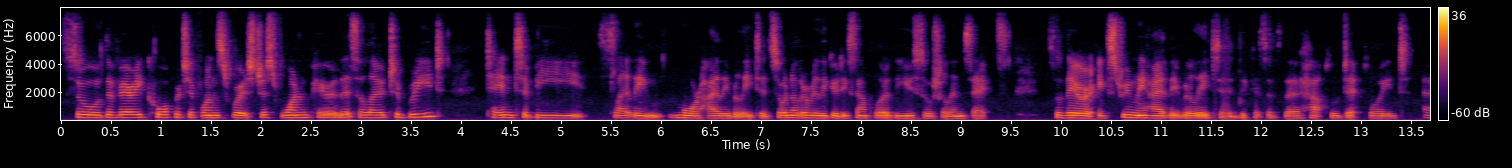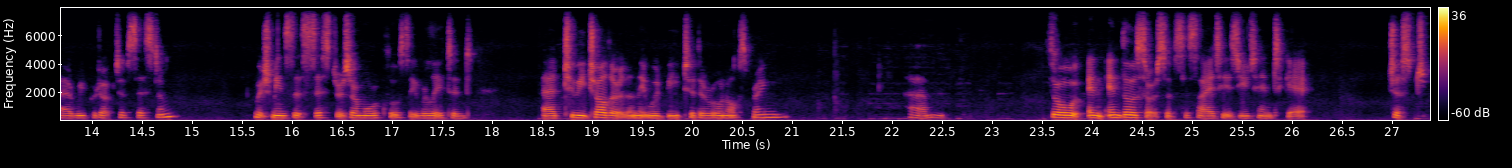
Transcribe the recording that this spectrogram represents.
so the very cooperative ones where it's just one pair that's allowed to breed tend to be slightly more highly related. So another really good example are the eusocial insects. So they're extremely highly related because of the haplodiploid uh, reproductive system, which means that sisters are more closely related uh, to each other than they would be to their own offspring. Um, so in, in those sorts of societies, you tend to get just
